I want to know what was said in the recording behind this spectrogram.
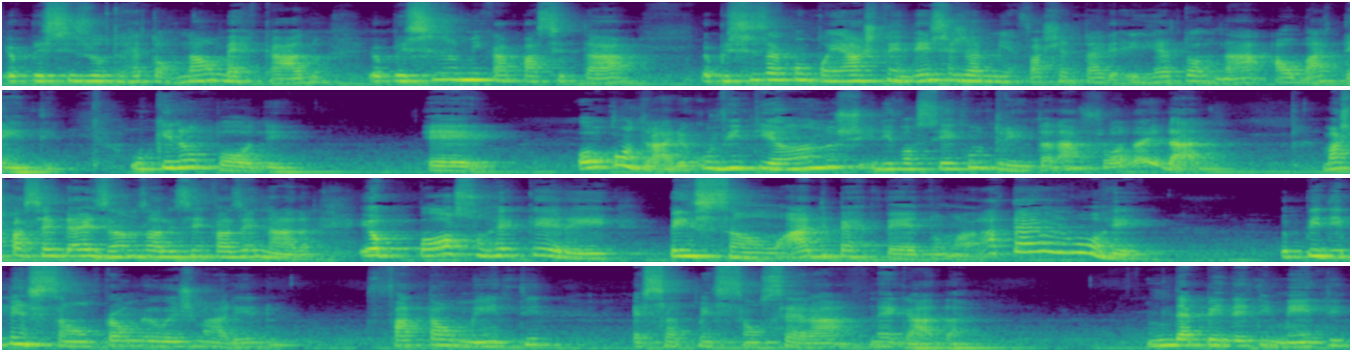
eu preciso retornar ao mercado, eu preciso me capacitar, eu preciso acompanhar as tendências da minha faixa etária e retornar ao batente. O que não pode é, ou o contrário, com 20 anos e divorciei com 30, na flor da idade. Mas passei 10 anos ali sem fazer nada. Eu posso requerer pensão ad perpétuum, até eu morrer. Eu pedi pensão para o meu ex-marido, fatalmente essa pensão será negada. Independentemente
